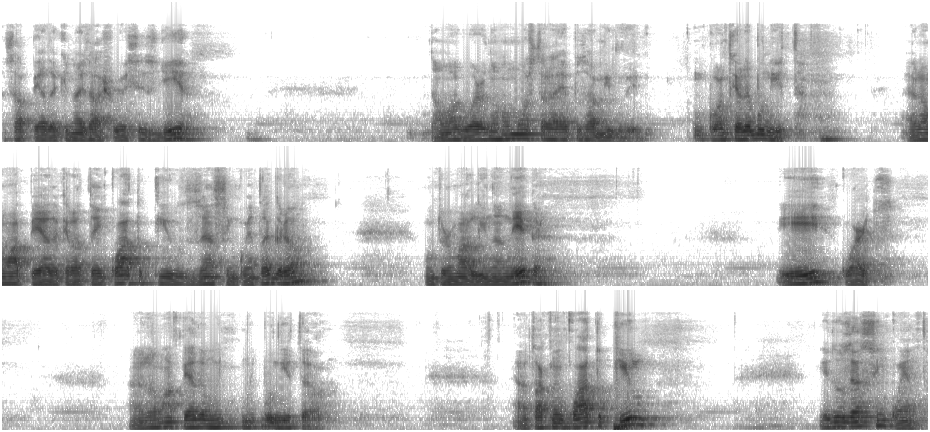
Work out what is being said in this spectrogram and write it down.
essa pedra que nós achou esses dias. Então agora nós vamos mostrar para os amigos verem. Enquanto ela é bonita. Ela é uma pedra que ela tem 4 kg 250 gramas. Com turmalina negra e quartzo. Ela é uma pedra muito, muito bonita. Ela, ela tá com 4 kg e 250.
